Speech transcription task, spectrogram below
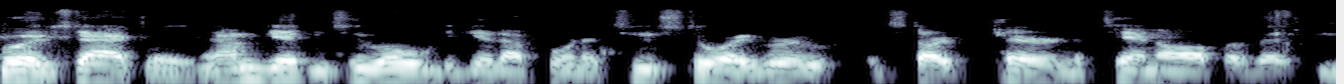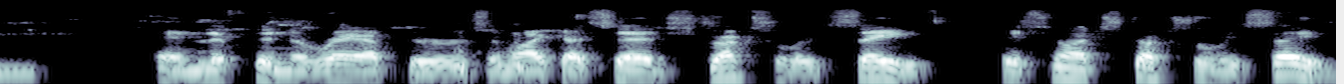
Well, exactly. And I'm getting too old to get up on a two story roof and start tearing the tin off of it and, and lifting the rafters. And like I said, structurally safe, it's not structurally safe.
